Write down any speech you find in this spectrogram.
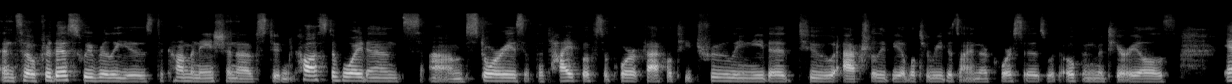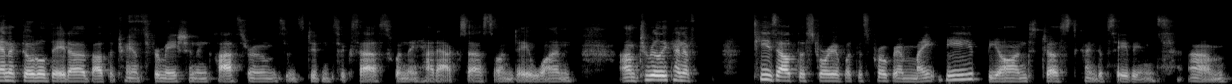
And so for this, we really used a combination of student cost avoidance, um, stories of the type of support faculty truly needed to actually be able to redesign their courses with open materials, anecdotal data about the transformation in classrooms and student success when they had access on day one, um, to really kind of tease out the story of what this program might be beyond just kind of savings. Um,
